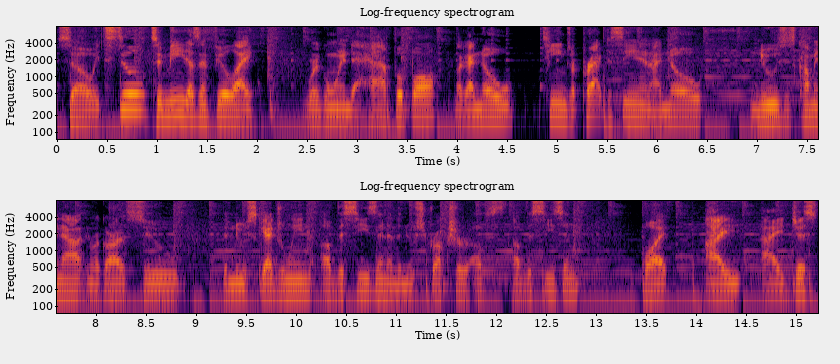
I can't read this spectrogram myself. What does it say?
So it still, to me, doesn't feel like we're going to have football. Like I know teams are practicing and I know news is coming out in regards to the new scheduling of the season and the new structure of, of the season. But I I just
